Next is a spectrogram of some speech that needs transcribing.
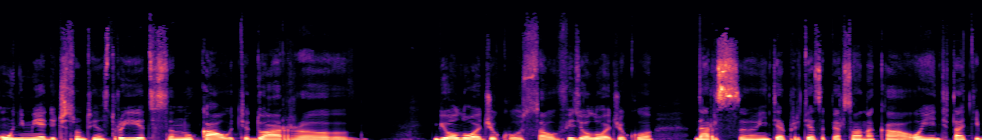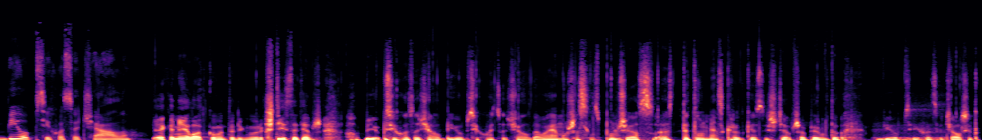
unii medici sunt instruiți să nu caute doar biologicul sau fiziologicul, dar să interpreteze persoana ca o entitate biopsihosocială. E că ne-ai luat cuvântul din gură. Știi, stăteam și oh, biopsihosocial, biopsihosocial, da, mai am ușa să-l spun și eu, toată lumea cred că se știam și pe tău, biopsihosocial și tu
